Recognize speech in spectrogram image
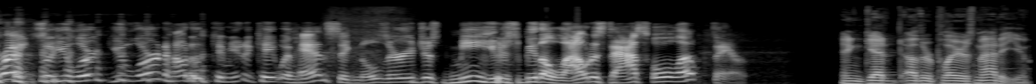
right. So you learn you learn how to communicate with hand signals, or you just me. You just be the loudest asshole out there, and get other players mad at you.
